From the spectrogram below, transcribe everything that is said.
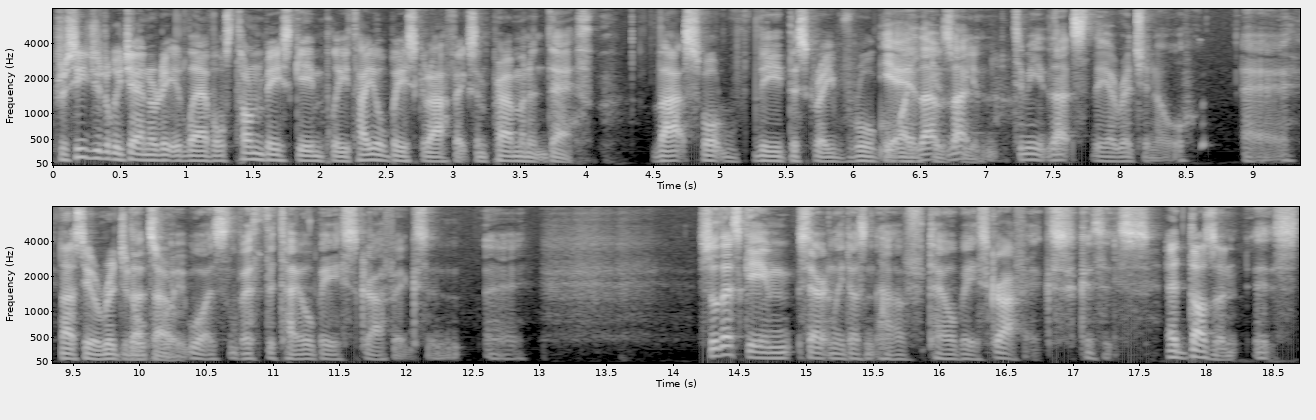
procedurally generated levels, turn-based gameplay, tile-based graphics, and permanent death. That's what they describe roguelike Yeah, that, as that being. to me that's the original. Uh, That's the original that's term. what it was with the tile-based graphics, and uh, so this game certainly doesn't have tile-based graphics because it's It doesn't. it's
